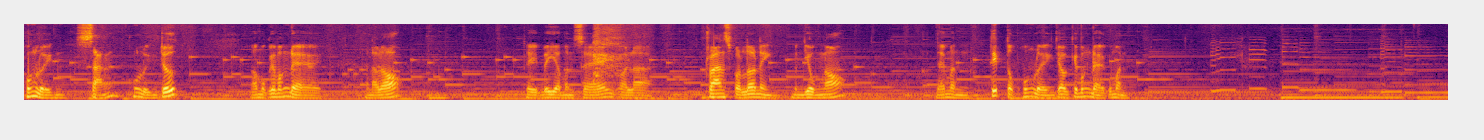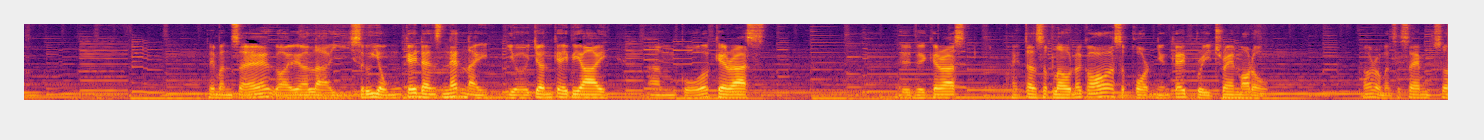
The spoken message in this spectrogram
huấn luyện sẵn, huấn luyện trước ở một cái vấn đề nào đó. Thì bây giờ mình sẽ, gọi là, transfer learning, mình dùng nó để mình tiếp tục huấn luyện cho cái vấn đề của mình. Thì mình sẽ gọi à, là sử dụng cái DenseNet này dựa trên cái API um, của Keras. Thì vì Keras hay TensorFlow nó có support những cái pre-trained model. Đó rồi mình sẽ xem sơ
